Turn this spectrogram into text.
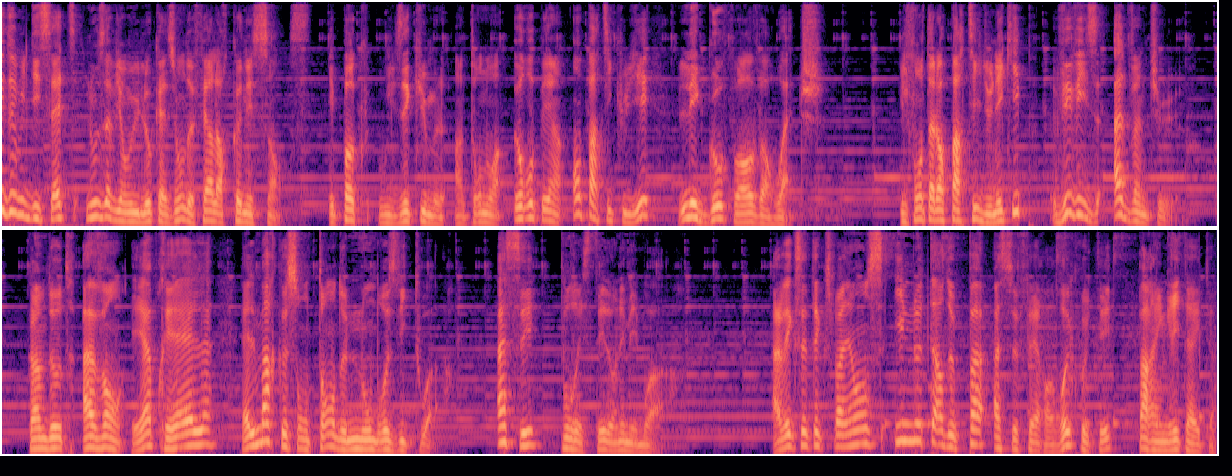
Dès 2017, nous avions eu l'occasion de faire leur connaissance, époque où ils écumulent un tournoi européen en particulier, les Go for Overwatch. Ils font alors partie d'une équipe, Vivi's Adventure. Comme d'autres avant et après elle, elle marque son temps de nombreuses victoires, assez pour rester dans les mémoires. Avec cette expérience, ils ne tardent pas à se faire recruter par Angry Titans.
